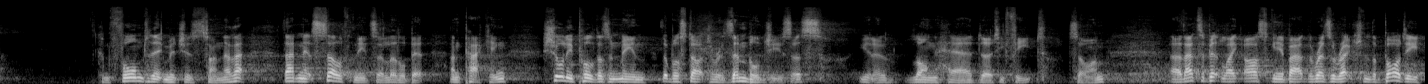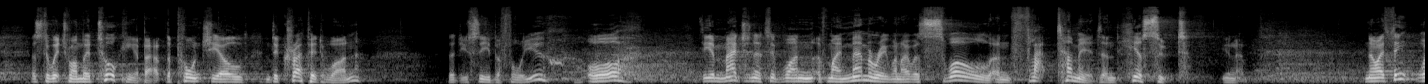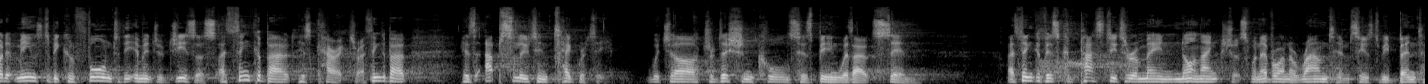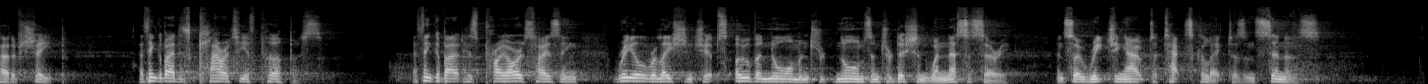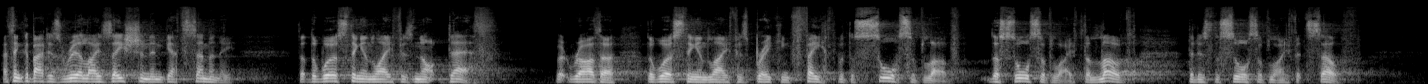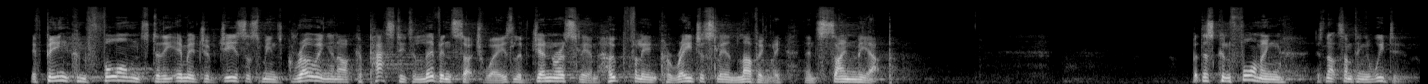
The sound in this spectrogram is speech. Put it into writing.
Conformed to the image of his Son. Now, that, that in itself needs a little bit unpacking. Surely Paul doesn't mean that we'll start to resemble Jesus, you know, long hair, dirty feet, so on. Uh, that's a bit like asking about the resurrection of the body as to which one we're talking about the paunchy old decrepit one that you see before you, or the imaginative one of my memory when I was swole and flat tummied and hirsute, you know. Now, I think what it means to be conformed to the image of Jesus, I think about his character, I think about his absolute integrity, which our tradition calls his being without sin. I think of his capacity to remain non anxious when everyone around him seems to be bent out of shape. I think about his clarity of purpose. I think about his prioritizing real relationships over norm and tr- norms and tradition when necessary, and so reaching out to tax collectors and sinners. I think about his realization in Gethsemane that the worst thing in life is not death, but rather the worst thing in life is breaking faith with the source of love the source of life, the love that is the source of life itself. If being conformed to the image of Jesus means growing in our capacity to live in such ways, live generously and hopefully and courageously and lovingly, then sign me up. But this conforming is not something that we do.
